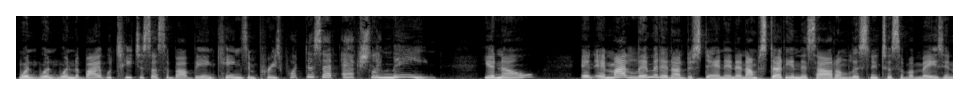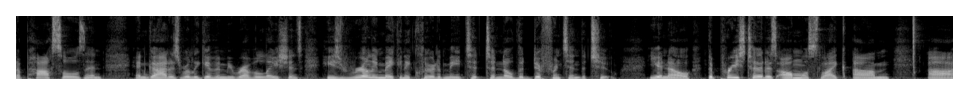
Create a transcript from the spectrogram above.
When, when, when the Bible teaches us about being kings and priests, what does that actually mean? You know? In, in my limited understanding, and I'm studying this out, I'm listening to some amazing apostles, and, and God has really given me revelations. He's really making it clear to me to, to know the difference in the two. You know, the priesthood is almost like um, uh,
